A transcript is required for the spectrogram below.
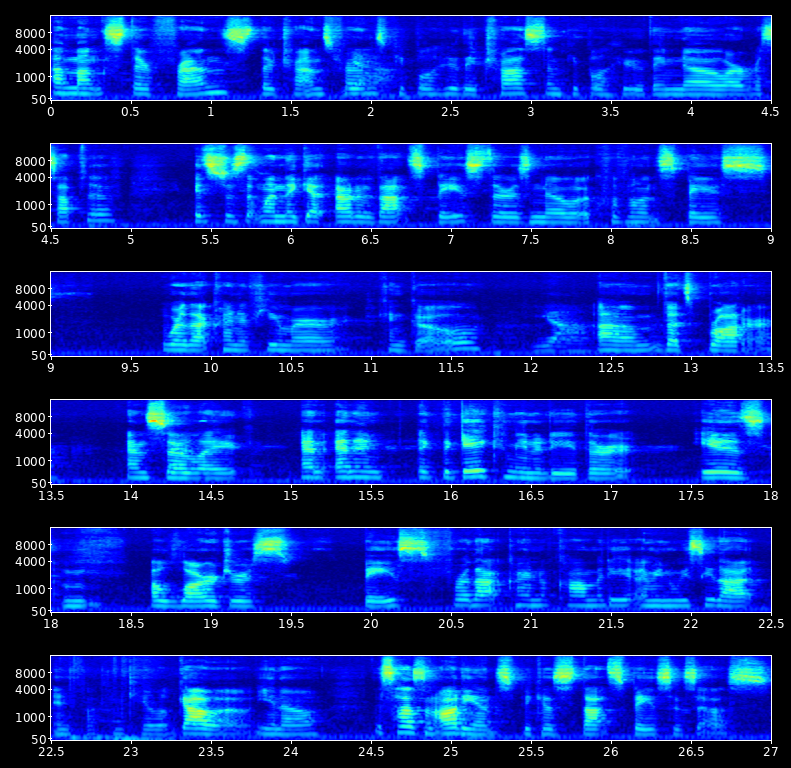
amongst their friends, their trans friends, Yeah. people who they trust and people who they know are receptive. It's just that when they get out of that space, there is no equivalent space where that kind of humor can go Yeah. um, that's broader. And so, And- like, and and in like the gay community, there is um, a larger space for that kind of comedy. I mean, we see that in fucking Caleb Gallo. You know, this has an audience because that space exists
